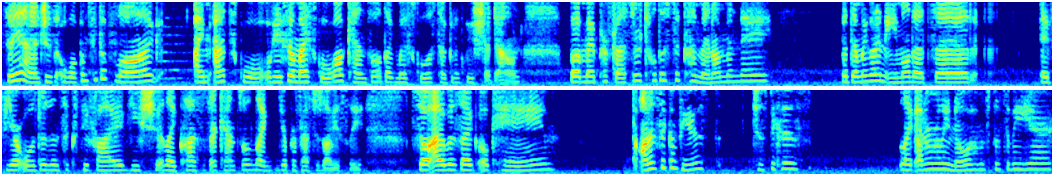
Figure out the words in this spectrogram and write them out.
so yeah just welcome to the vlog i'm at school okay so my school got canceled like my school is technically shut down but my professor told us to come in on Monday. But then we got an email that said if you're older than 65, you should, like, classes are canceled. Like, your professors, obviously. So I was like, okay. Honestly confused. Just because, like, I don't really know if I'm supposed to be here.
